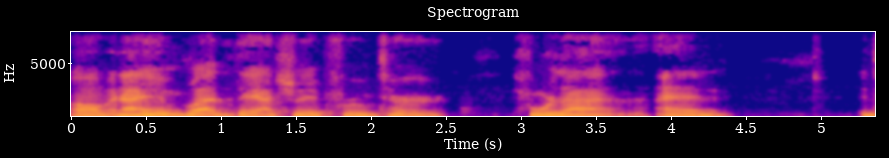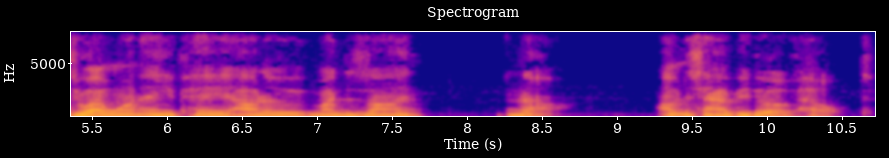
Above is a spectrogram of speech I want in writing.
Um, and I am glad that they actually approved her for that. And do I want any pay out of my design? No. I'm just happy to have helped.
